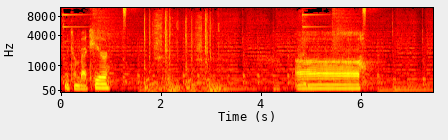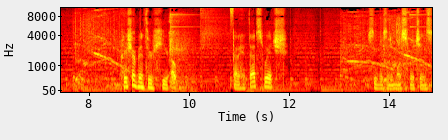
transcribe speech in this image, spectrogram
Let me come back here. Uh... Pretty sure I've been through here. Oh! Gotta hit that switch. See if there's any more switches.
